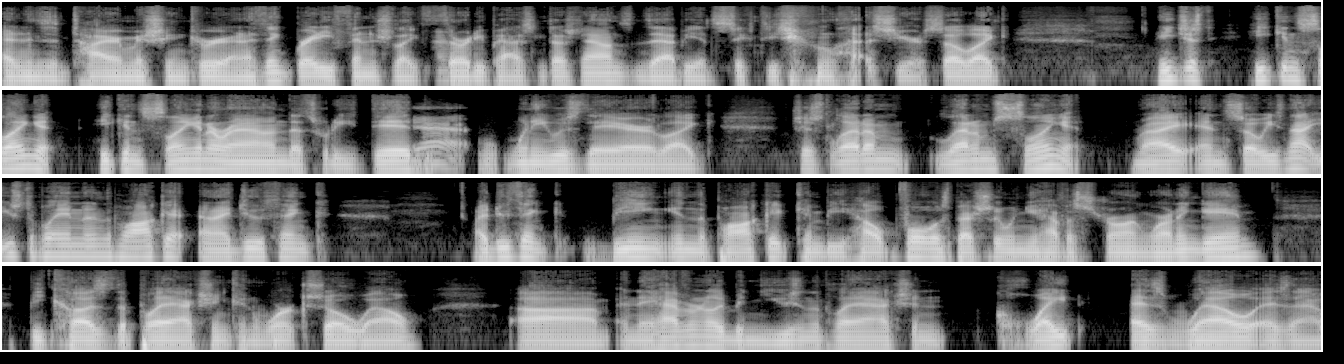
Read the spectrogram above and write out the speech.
in his entire Michigan career. And I think Brady finished like 30 passing touchdowns and Zappe had 62 last year. So, like, he just, he can sling it. He can sling it around. That's what he did Yeah. when he was there. Like, just let him, let him sling it. Right. And so he's not used to playing in the pocket. And I do think, I do think being in the pocket can be helpful, especially when you have a strong running game, because the play action can work so well. Um, and they haven't really been using the play action quite as well as I,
